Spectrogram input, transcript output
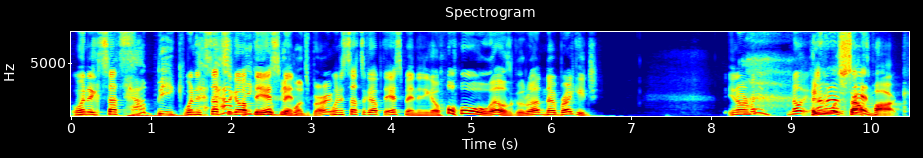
When it starts How big? when it starts to go up the are S bend, ones, bro. when it starts to go up the S bend, and you go, oh, that was a good one, no breakage. You know what I mean? No, I have you don't ever watched South. Park?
